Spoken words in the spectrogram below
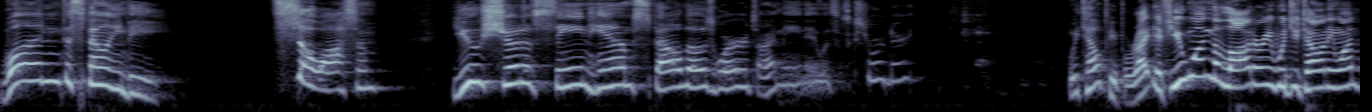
won the spelling bee. So awesome. You should have seen him spell those words. I mean, it was extraordinary. We tell people, right? If you won the lottery, would you tell anyone?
